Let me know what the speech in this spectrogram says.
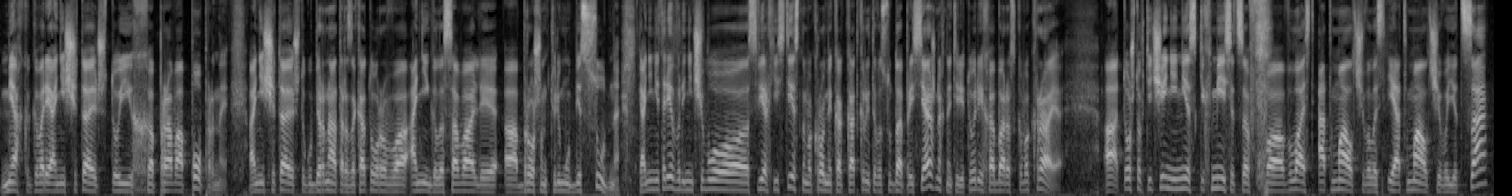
Мягко говоря, они считают, что их а, права попраны. Они считают, что губернатор, за которого они голосовали, а, брошен в тюрьму бессудно. Они не требовали ничего сверхъестественного, кроме как открытого суда присяжных на территории Хабаровского края. А то, что в течение нескольких месяцев а, власть отмалчивалась и отмалчивается –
